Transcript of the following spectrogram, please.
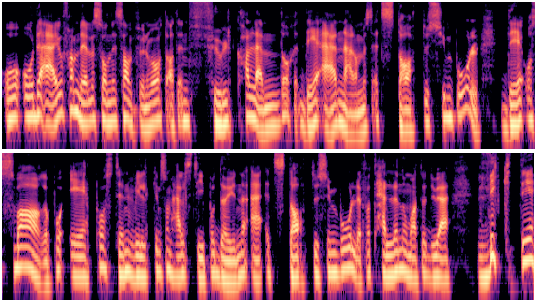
Og, og, det er jo fremdeles sånn i samfunnet vårt at en full kalender det er nærmest et statussymbol. Det å svare på e-post til en hvilken som helst tid på døgnet er et statussymbol. Det forteller noe om at du er viktig,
